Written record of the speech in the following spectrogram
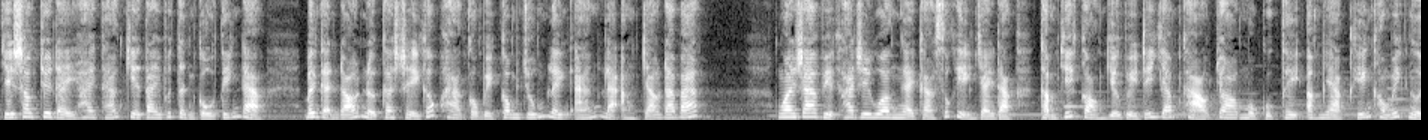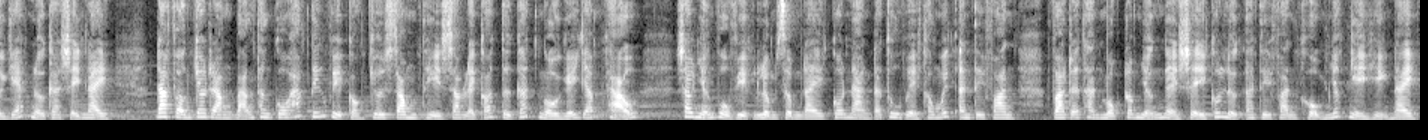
chỉ sau chưa đầy 2 tháng chia tay với tình cũ Tiến Đạt. Bên cạnh đó, nữ ca sĩ gốc Hàn còn bị công chúng lên án là ăn cháo đá bát. Ngoài ra, việc Ha Ji Won ngày càng xuất hiện dày đặc, thậm chí còn giữ vị trí giám khảo cho một cuộc thi âm nhạc khiến không ít người ghét nữ ca sĩ này. Đa phần cho rằng bản thân cô hát tiếng Việt còn chưa xong thì sao lại có tư cách ngồi ghế giám khảo. Sau những vụ việc lùm xùm này, cô nàng đã thu về không ít anti-fan và trở thành một trong những nghệ sĩ có lượng anti-fan khủng nhất nhì hiện nay.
